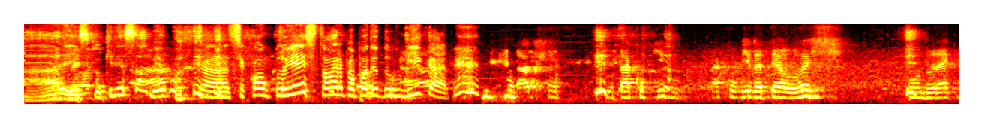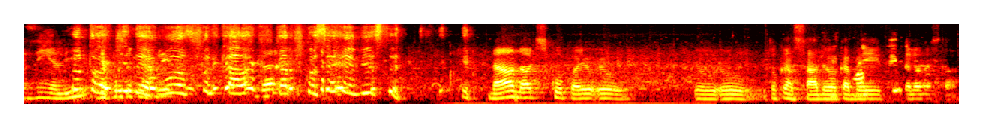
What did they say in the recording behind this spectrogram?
Ah, é isso que eu queria saber. pô. Ah, você conclui a história pra poder dormir, cara. Tá, tá comigo, tá comigo até hoje. Com um durexzinho ali. Eu tô Depois aqui eu comprei- nervoso. Falei, caraca, o cara ficou sem revista. Não, não, desculpa, eu, eu, eu, eu tô cansado, eu acabei pelando a história.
